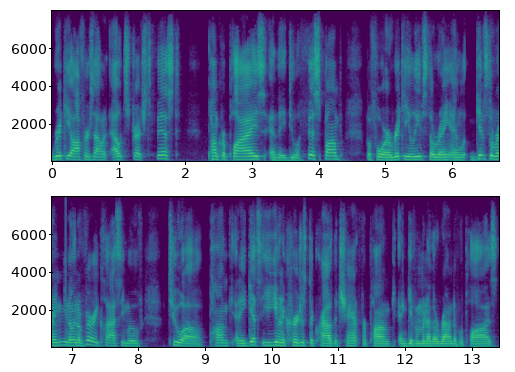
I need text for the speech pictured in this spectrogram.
Ricky offers out an outstretched fist. Punk replies, and they do a fist bump before Ricky leaves the ring and gives the ring, you know, in a very classy move to uh, Punk. And he gets, he even encourages the crowd to chant for Punk and give him another round of applause.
